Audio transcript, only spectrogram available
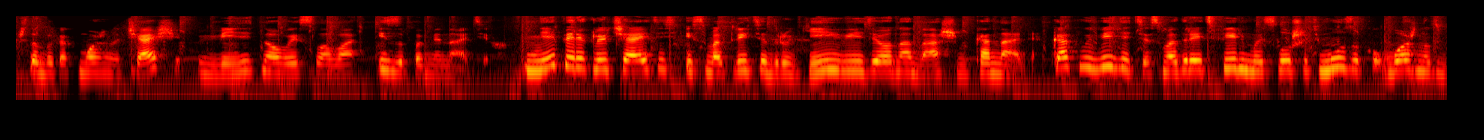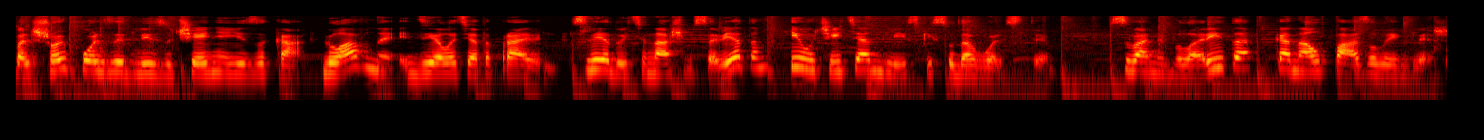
чтобы как можно чаще видеть новые слова и запоминать их. Не переключайтесь и смотрите другие видео на нашем канале. Как вы видите, смотреть фильмы и слушать музыку можно с большой пользой для изучения языка. Главное делать это правильно. Следуйте нашим советам и учите английский с удовольствием. С вами была Рита, канал Puzzle English.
